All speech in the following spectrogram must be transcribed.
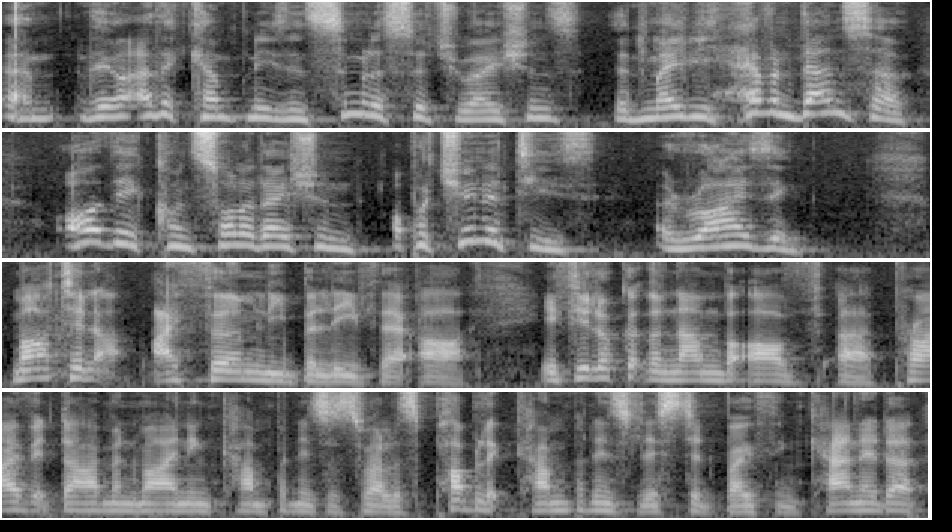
Um, there are other companies in similar situations that maybe haven't done so. Are there consolidation opportunities arising? Martin, I firmly believe there are. If you look at the number of uh, private diamond mining companies as well as public companies listed both in Canada,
